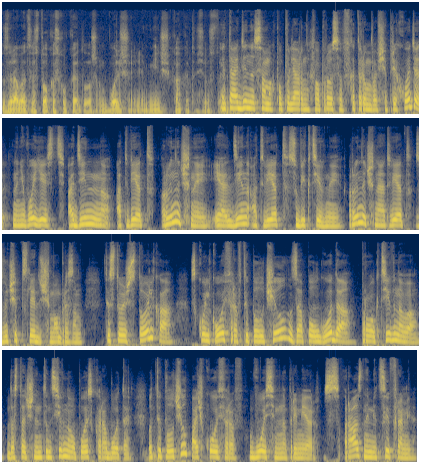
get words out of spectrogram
зарабатываю столько, сколько я должен? Больше или меньше? Как это все устроено? Это один из самых популярных вопросов, к которым вообще приходят. На него есть один ответ рыночный и один ответ субъективный. Рыночный ответ звучит следующим образом. Ты стоишь столько, сколько офферов ты получил за полгода проактивного, достаточно интенсивного поиска работы. Вот ты получил пачку офферов, 8, например, с разными цифрами.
